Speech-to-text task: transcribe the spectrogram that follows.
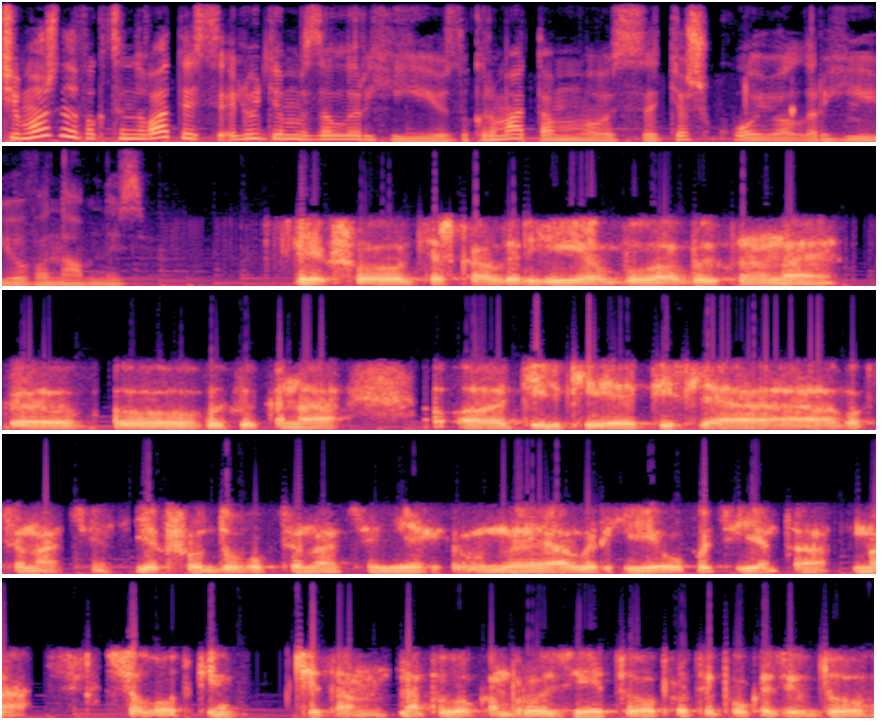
Чи можна вакцинуватись людям з алергією, зокрема там з тяжкою алергією в анамнезі? Якщо тяжка алергія була викликана е, е, викликана е, тільки після вакцинації. Якщо до вакцинації не алергія у пацієнта на солодкі чи там на пилок амброзії, то протипоказів до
